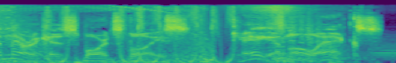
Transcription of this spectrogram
America's Sports Voice, KMOX.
